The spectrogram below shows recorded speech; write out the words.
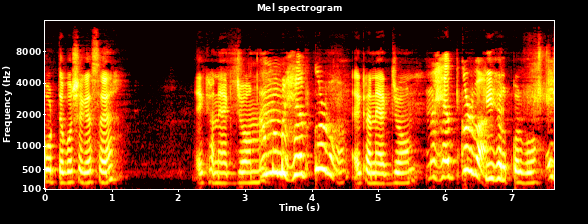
পড়তে বসে গেছে। এখানে একজন। হেল্প করব? এখানে একজন। আমার হেল্প করব? কি হেল্প করব? এই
